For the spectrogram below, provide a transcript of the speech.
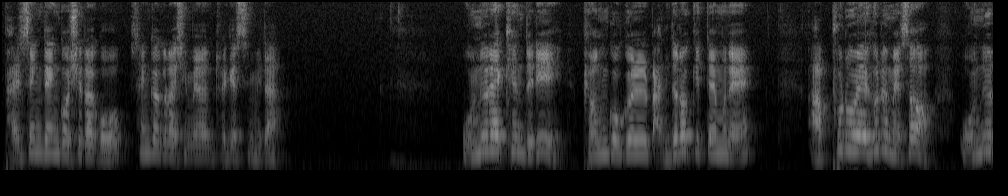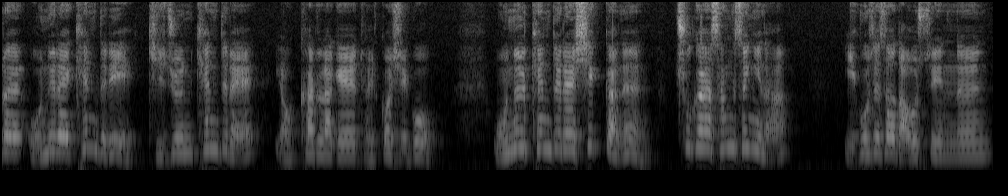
발생된 것이라고 생각을 하시면 되겠습니다. 오늘의 캔들이 변곡을 만들었기 때문에 앞으로의 흐름에서 오늘의, 오늘의 캔들이 기준 캔들의 역할을 하게 될 것이고 오늘 캔들의 시가는 추가 상승이나 이곳에서 나올 수 있는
